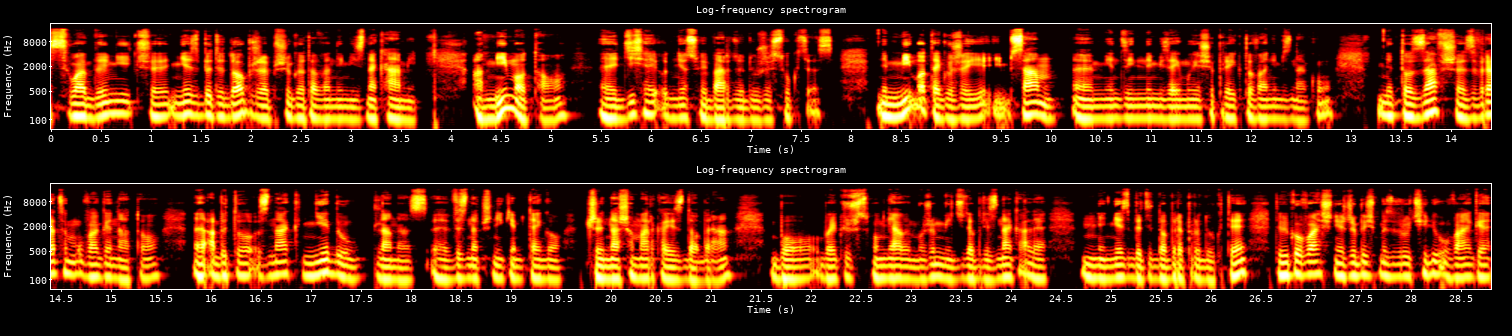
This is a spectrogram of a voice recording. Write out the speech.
słabymi czy niezbyt dobrze przygotowanymi znakami. A mimo to E, dzisiaj odniosły bardzo duży sukces. Mimo tego, że sam e, między innymi zajmuję się projektowaniem znaku, to zawsze zwracam uwagę na to, e, aby to znak nie był dla nas wyznacznikiem tego, czy nasza marka jest dobra, bo, bo jak już wspomniałem, możemy mieć dobry znak, ale niezbyt dobre produkty, tylko właśnie, żebyśmy zwrócili uwagę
